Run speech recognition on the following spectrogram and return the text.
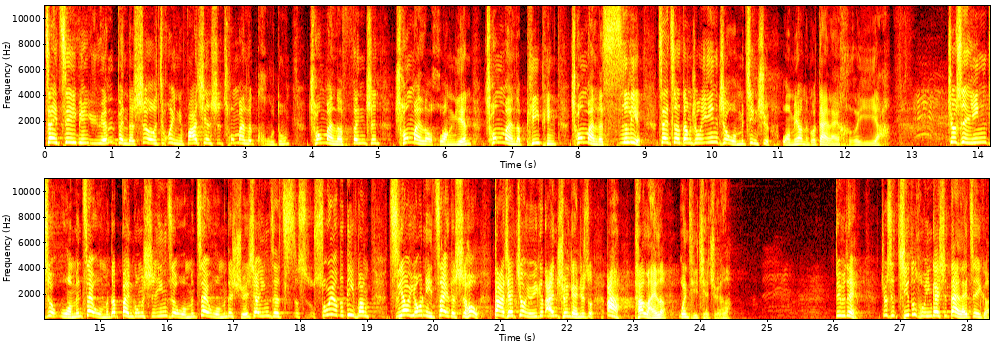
在这边，原本的社会，你发现是充满了苦毒，充满了纷争，充满了谎言，充满了批评，充满了撕裂。在这当中，因着我们进去，我们要能够带来合一呀。就是因着我们在我们的办公室，因着我们在我们的学校，因着所有的地方，只要有你在的时候，大家就有一个安全感，就是说啊，他来了，问题解决了，对不对？就是基督徒应该是带来这个。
